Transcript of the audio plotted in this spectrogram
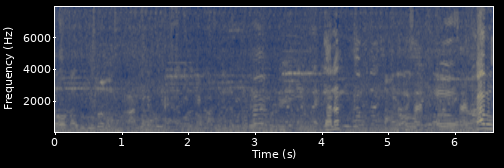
हो काय तू बोल झालं? काय भाऊ?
